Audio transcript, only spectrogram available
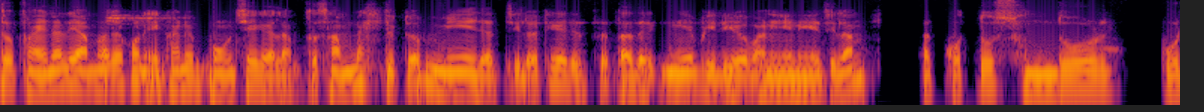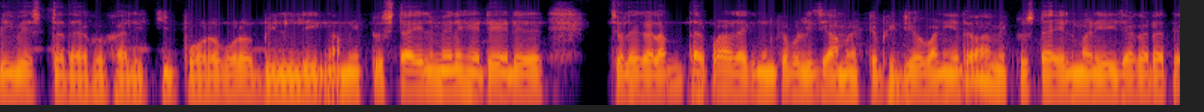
তো ফাইনালি আমরা যখন এখানে পৌঁছে গেলাম, তো সামনে দুটো মেয়ে যাচ্ছিল, ঠিক আছে? তো তাদেরকে নিয়ে ভিডিও বানিয়ে নিয়েছিলাম। আর কত সুন্দর পরিবেশটা দেখো খালি কি বড় বড় বিল্ডিং আমি একটু স্টাইল মেরে হেঁটে হেঁটে চলে গেলাম। তারপর আরেকদিনকে বলি যে আমার একটা ভিডিও বানিয়ে দাও। আমি একটু স্টাইল মারি এই জায়গাটাতে।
